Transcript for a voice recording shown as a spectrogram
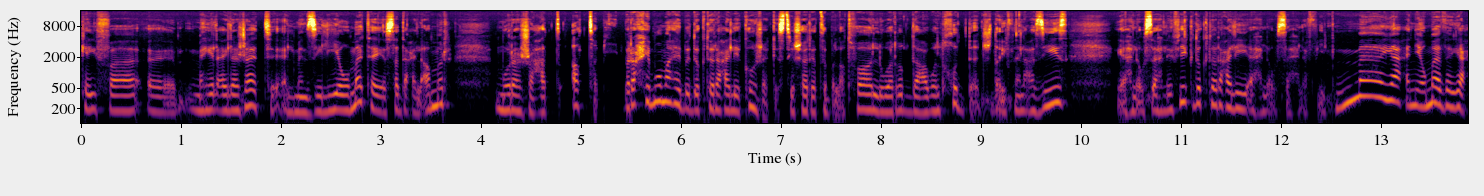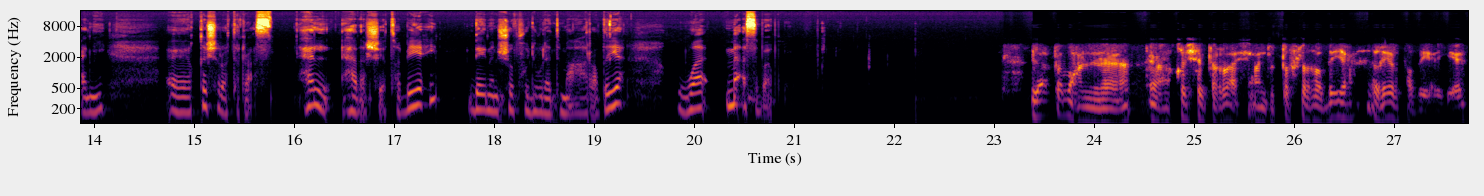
كيف آه، ما هي العلاجات المنزلية ومتى يستدعي الأمر مراجعة الطبيب. رحبوا معي بالدكتور علي كوجك استشاري طب الأطفال والرضع والخدج. ضيفنا العزيز يا أهلا وسهلا فيك. دكتور علي أهلا وسهلا فيك. ما يعني وماذا يعني آه، قشرة الرأس؟ هل هذا الشيء طبيعي؟ دائما نشوفه يولد مع رضيع وما أسبابه؟ لا طبعا آه، قشرة الرأس عند الطفل الرضيع غير طبيعية.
